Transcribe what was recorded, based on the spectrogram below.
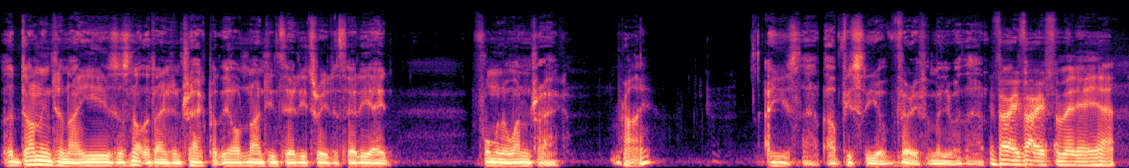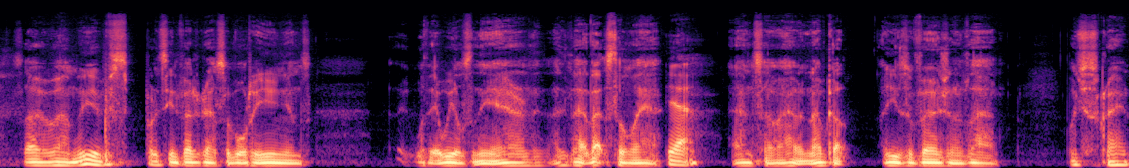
the Donington I use is not the Donington track, but the old 1933 to 38 Formula One track. right. I use that. Obviously, you're very familiar with that. Very, very familiar. Yeah. So um, you've probably seen photographs of auto unions with their wheels in the air. and that, that's still there. Yeah. And so I, and I've got, I use a version of that, which is great.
